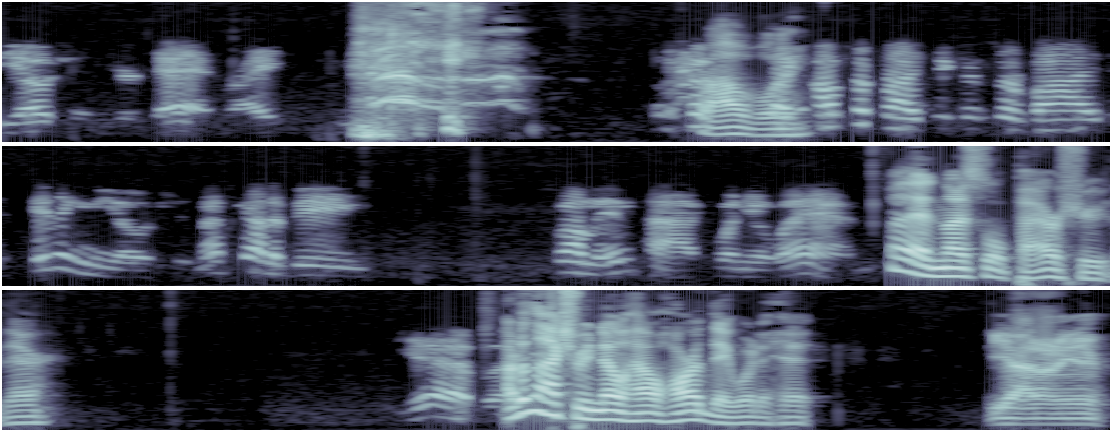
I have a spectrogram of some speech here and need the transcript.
the ocean? You're dead, right? Probably. like, I'm surprised you can survive hitting the ocean. That's got to be some impact when you land. I had a nice little parachute there. Yeah, but I don't actually know how hard they would have hit. Yeah, I don't either.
